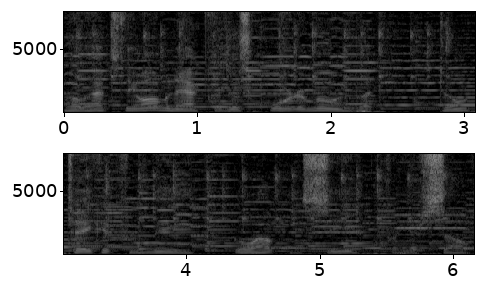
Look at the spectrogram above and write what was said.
Well, that's the almanac for this quarter moon, but don't take it from me. Go out and see for yourself.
